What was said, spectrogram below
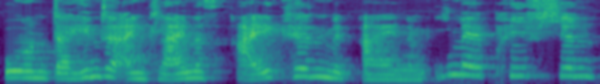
und dahinter ein kleines Icon mit einem E-Mail-Briefchen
